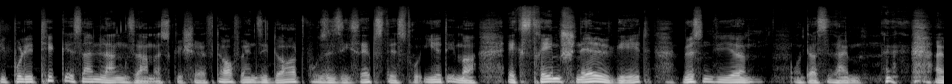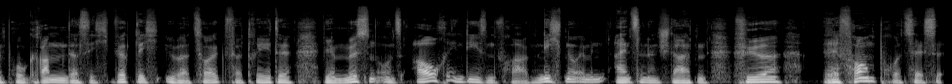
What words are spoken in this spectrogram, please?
die Politik ist ein langsames Geschäft. Auch wenn sie dort, wo sie sich selbst destruiert, immer extrem schnell geht, müssen wir und das ist ein, ein Programm, das ich wirklich überzeugt vertrete. Wir müssen uns auch in diesen Fragen, nicht nur in einzelnen Staaten, für Reformprozesse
